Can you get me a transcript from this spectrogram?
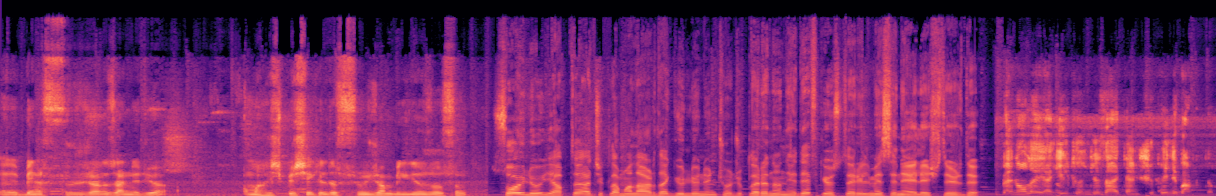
Ee, beni susturacağını zannediyor. Ama hiçbir şekilde susmayacağım bilginiz olsun. Soylu yaptığı açıklamalarda Güllü'nün çocuklarının hedef gösterilmesini eleştirdi. Ben olaya ilk önce zaten şüpheli baktım.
